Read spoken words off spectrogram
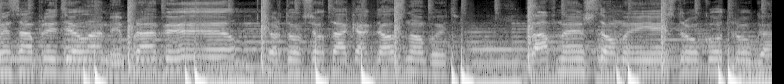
Мы за пределами правил черту все так, как должно быть. Главное, что мы есть друг у друга.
